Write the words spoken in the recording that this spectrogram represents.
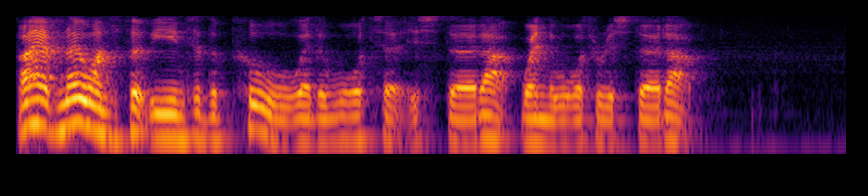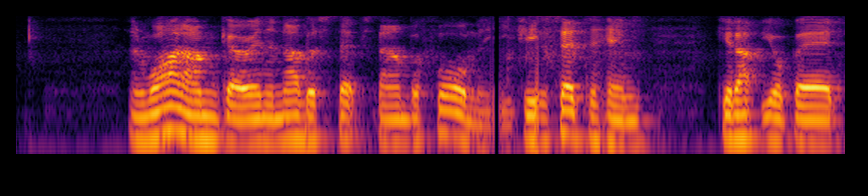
I have no one to put me into the pool where the water is stirred up, when the water is stirred up. And while I'm going, another steps down before me. Jesus said to him, Get up your bed,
